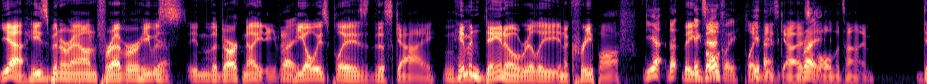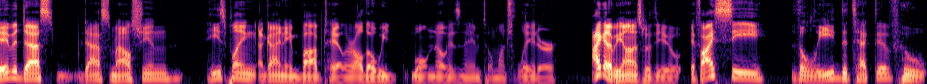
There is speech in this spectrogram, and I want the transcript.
Yeah, he's been around forever. He was in The Dark Knight, even. Right. He always plays this guy. Mhm. Him and Dano really in a creep off. Yeah, that, They exactly. both play Yeah, these guys right. all the time. David Das Dastmalchian, he's playing a guy named Bob Taylor, although we won't know his name till much later. I got to be honest with you. If I see the lead detective, who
